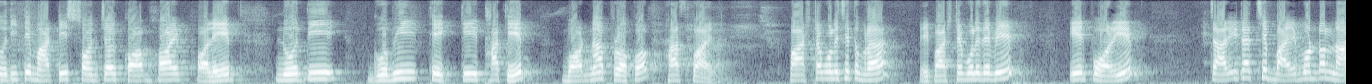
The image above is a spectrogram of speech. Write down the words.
নদীতে মাটির সঞ্চয় কম হয়, ফলে নদী গভীর থেকে থাকে, বন্যা প্রকোপ হ্রাস পায়। পাঁচটা বলেছে তোমরা, এই পাঁচটা বলে দেবে। এরপরে, চারিটা হচ্ছে বায়ুমণ্ডল না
